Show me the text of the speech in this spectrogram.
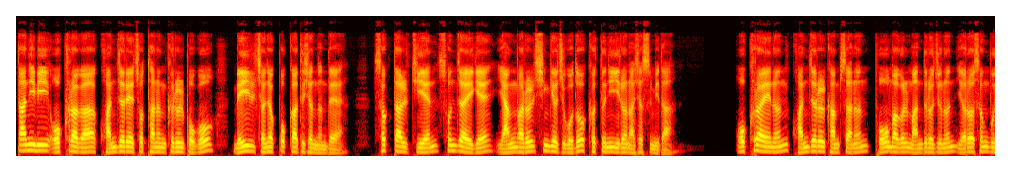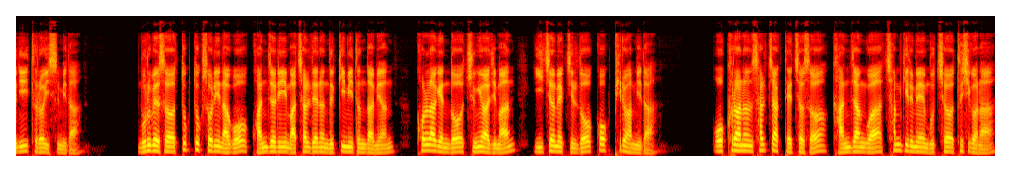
따님이 오크라가 관절에 좋다는 글을 보고 매일 저녁 볶아 드셨는데 석 달 뒤엔 손자에게 양말을 신겨주고도 거뜬히 일어나셨습니다. 오크라에는 관절을 감싸는 보호막을 만들어주는 여러 성분이 들어 있습니다. 무릎에서 뚝뚝 소리 나고 관절이 마찰되는 느낌이 든다면 콜라겐도 중요하지만 이 점액질도 꼭 필요합니다. 오크라는 살짝 데쳐서 간장과 참기름에 묻혀 드시거나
